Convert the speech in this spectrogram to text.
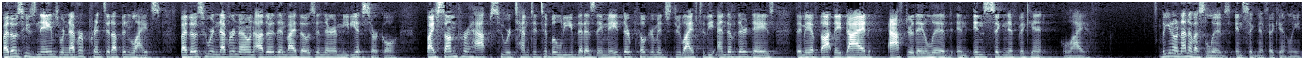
by those whose names were never printed up in lights, by those who were never known other than by those in their immediate circle by some perhaps who were tempted to believe that as they made their pilgrimage through life to the end of their days, they may have thought they died after they lived an insignificant life. But you know, none of us lives insignificantly,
